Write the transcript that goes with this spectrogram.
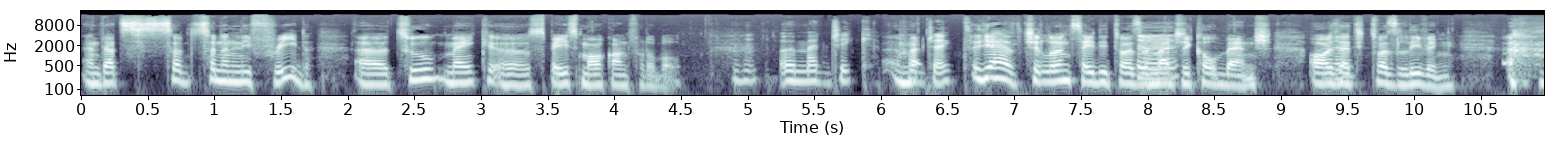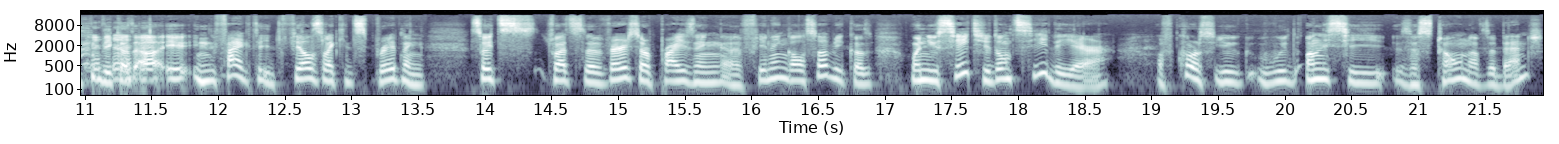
and that's suddenly freed uh, to make a space more comfortable. Mm-hmm. A magic project. Ma- yeah, children said it was a magical bench or yeah. that it was living. because uh, in fact, it feels like it's breathing. So it's, it was a very surprising uh, feeling also because when you see it, you don't see the air. Of course, you would only see the stone of the bench,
